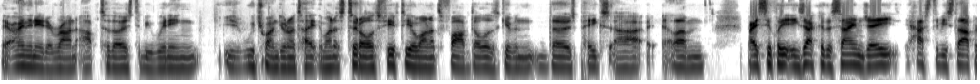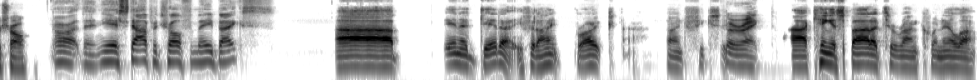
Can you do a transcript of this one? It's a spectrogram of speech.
They only need to run up to those to be winning. Which one do you want to take? The one that's two dollars fifty or one that's five dollars? Given those peaks are um, basically exactly the same. G has to be Star Patrol. All right, then. Yeah, Star Patrol for me, Bakes. Uh, Benedetta, if it ain't broke, don't fix it. Correct. Uh, King of Sparta to run Quinella.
